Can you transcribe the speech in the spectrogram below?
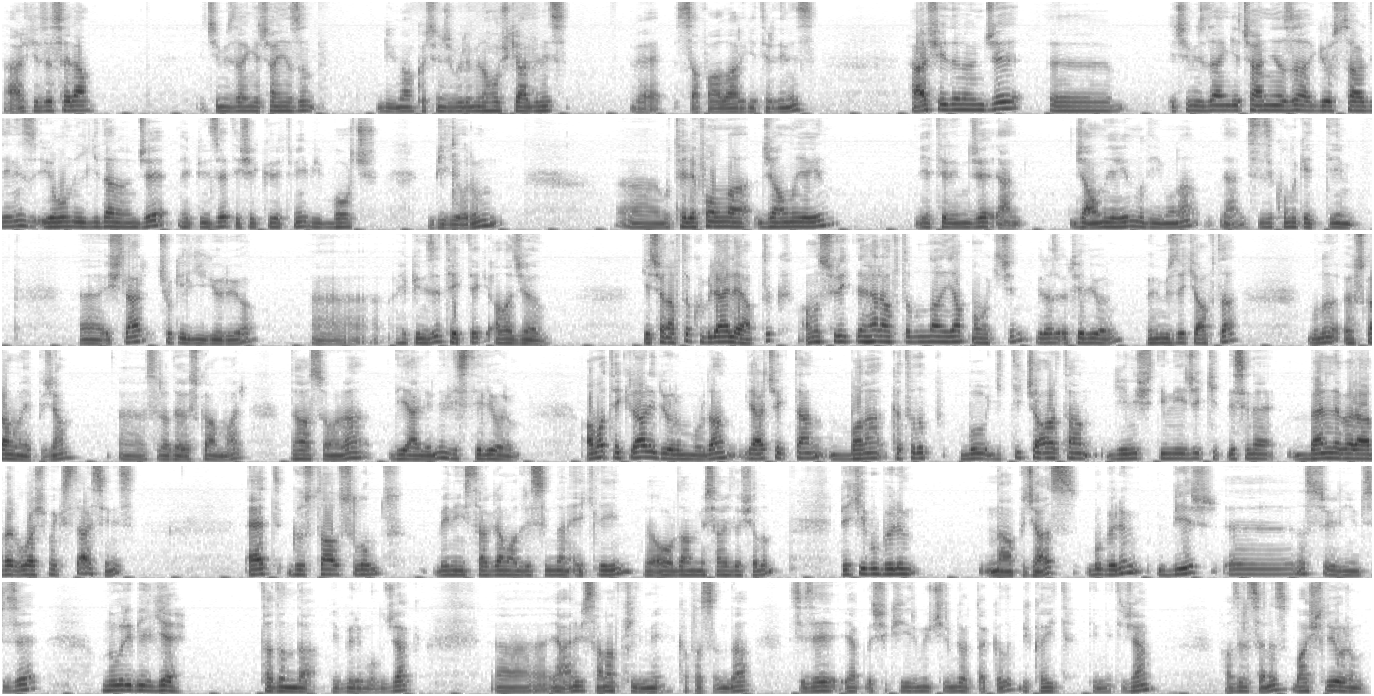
Herkese selam. İçimizden geçen yazın bilmem kaçıncı bölümüne hoş geldiniz ve safalar getirdiniz. Her şeyden önce e, içimizden geçen yaza gösterdiğiniz yoğun ilgiden önce hepinize teşekkür etmeyi bir borç biliyorum. E, bu telefonla canlı yayın yeterince yani canlı yayın mı diyeyim ona yani sizi konuk ettiğim e, işler çok ilgi görüyor. E, hepinizi tek tek alacağım. Geçen hafta Kubilay'la yaptık ama sürekli her hafta bundan yapmamak için biraz öteliyorum. Önümüzdeki hafta bunu Özkan'la yapacağım. E, sırada Özkan var. Daha sonra diğerlerini listeliyorum. Ama tekrar ediyorum buradan gerçekten bana katılıp bu gittikçe artan geniş dinleyici kitlesine benle beraber ulaşmak isterseniz et Gustav Slumt beni Instagram adresimden ekleyin ve oradan mesajlaşalım. Peki bu bölüm ne yapacağız? Bu bölüm bir e, nasıl söyleyeyim size Nuri Bilge tadında bir bölüm olacak. E, yani bir sanat filmi kafasında size yaklaşık 23-24 dakikalık bir kayıt dinleteceğim. Hazırsanız başlıyorum.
